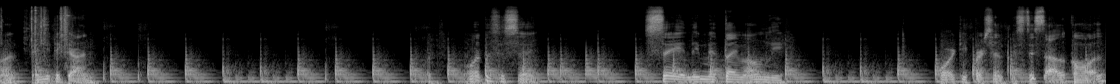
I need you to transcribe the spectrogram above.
I need a gun. What does it say? Say limit time only. 40%. Is this alcohol?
